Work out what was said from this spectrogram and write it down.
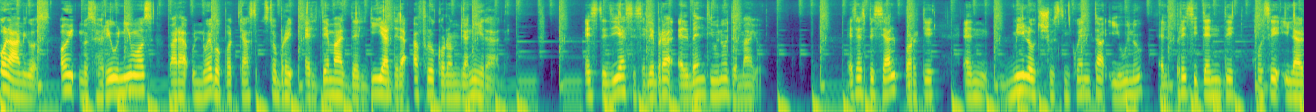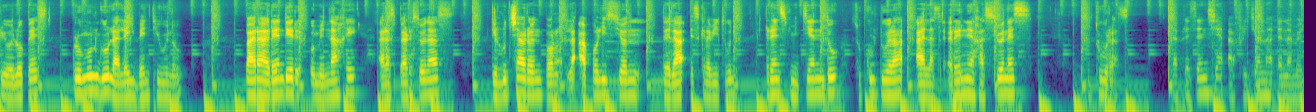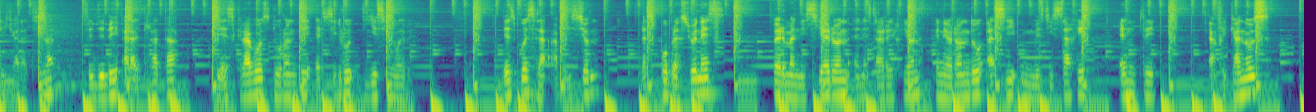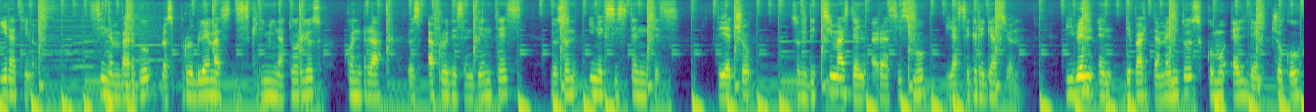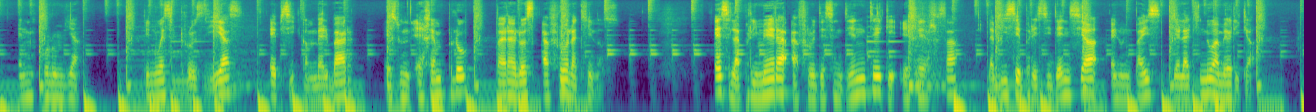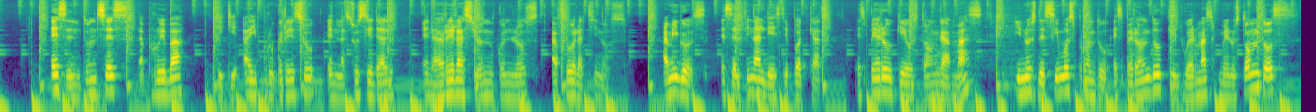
Hola amigos, hoy nos reunimos para un nuevo podcast sobre el tema del Día de la Afrocolombianidad. Este día se celebra el 21 de mayo. Es especial porque en 1851 el presidente José Hilario López promulgó la Ley 21 para rendir homenaje a las personas que lucharon por la abolición de la esclavitud, transmitiendo su cultura a las generaciones futuras. La presencia africana en América Latina se debe a la trata de esclavos durante el siglo XIX. Después de la abolición, las poblaciones permanecieron en esta región generando así un mestizaje entre africanos y latinos. Sin embargo, los problemas discriminatorios contra los afrodescendientes no son inexistentes. De hecho, son víctimas del racismo y la segregación. Viven en departamentos como el del Choco en Colombia. De nuestros días, Epsi Campbell Bar es un ejemplo para los afrolatinos. Es la primera afrodescendiente que ejerza la vicepresidencia en un país de Latinoamérica. Es entonces la prueba de que hay progreso en la sociedad en la relación con los afrolatinos. Amigos, es el final de este podcast. Espero que os tenga más y nos decimos pronto esperando que duermas menos tontos.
